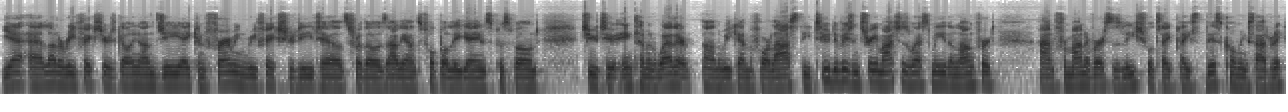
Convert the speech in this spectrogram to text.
Yeah, a lot of refixtures going on. GA confirming refixture details for those Allianz Football League games postponed due to inclement weather on the weekend before last. The two Division 3 matches, Westmeath and Longford, and Fermanagh versus Laois will take place this coming Saturday.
